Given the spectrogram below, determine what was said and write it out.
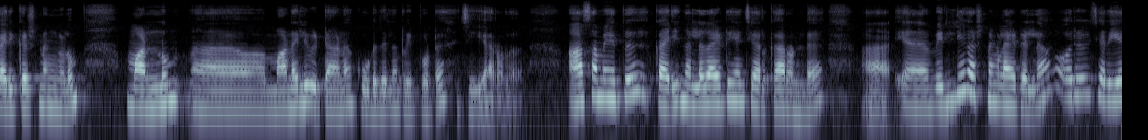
കരിക്കഷ്ണങ്ങളും മണ്ണും മണലും ഇട്ടാണ് കൂടുതലും റിപ്പോർട്ട് ചെയ്യാറുള്ളത്. ആ സമയത്ത് കരി നല്ലതായിട്ട് ഞാൻ ചേർക്കാറുണ്ട്. വലിയ കഷ്ണങ്ങളായിട്ടല്ല ഒരു ചെറിയ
